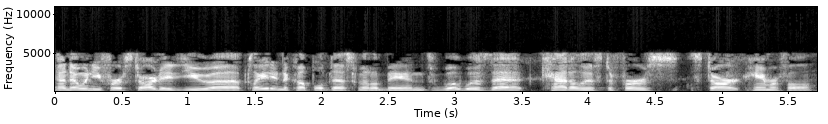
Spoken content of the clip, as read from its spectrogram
I know when you first started, you uh, played in a couple of death metal bands. What was that catalyst to first start Hammerfall?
